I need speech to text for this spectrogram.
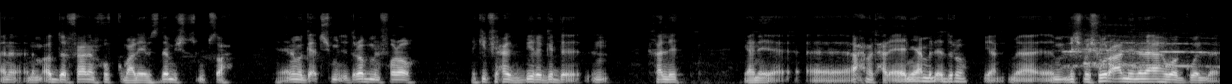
أنا أنا مقدر فعلا خوفكم عليا بس ده مش أسلوب صح. يعني أنا ما جاتش من الاضراب من فراغ. أكيد في حاجة كبيرة جدا خلت يعني آه، أحمد حرقان يعمل إضراب. يعني مش مشهور عني إن أنا أهوج ولا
